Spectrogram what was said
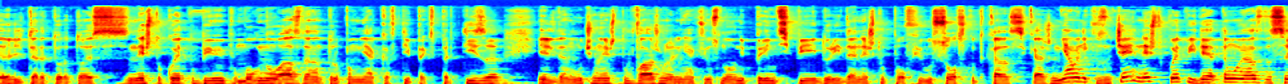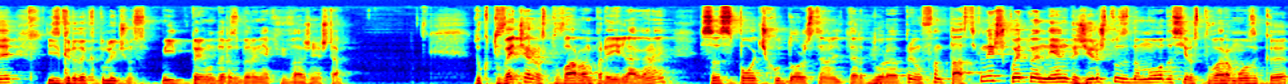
е, литература, т.е. нещо, което би ми помогнало аз да натрупам някакъв тип експертиза или да науча нещо важно или някакви основни принципи, дори да е нещо по-философско, така да се каже. Няма никакво значение, нещо, което идеята му е аз да се изграда като личност и примерно да разбера някакви важни неща. Докато вечер разтоварвам преди лягане с повече художествена литература, mm. примерно фантастика, нещо, което е неангажиращо, за да мога да си разтоваря мозъка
